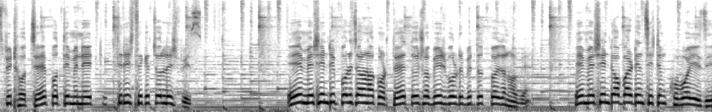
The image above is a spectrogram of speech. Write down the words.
স্পিড হচ্ছে প্রতি মিনিট তিরিশ থেকে চল্লিশ পিস। এই মেশিনটি পরিচালনা করতে দুইশো বিশ ভোল্টের বিদ্যুৎ প্রয়োজন হবে। এই মেশিনটি অপারেটিং সিস্টেম খুবই ইজি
